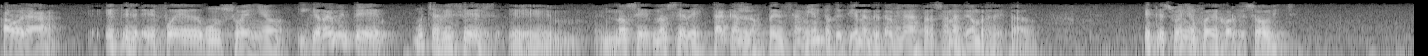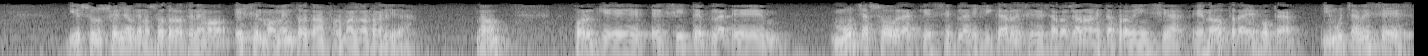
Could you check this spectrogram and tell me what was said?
Ahora, este eh, fue un sueño y que realmente muchas veces eh, no, se, no se destacan los pensamientos que tienen determinadas personas de hombres de Estado. Este sueño fue de Jorge Sovich y es un sueño que nosotros lo tenemos, es el momento de transformarlo en realidad, ¿no? Porque existe eh, muchas obras que se planificaron y se desarrollaron en esta provincia en otra época y muchas veces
